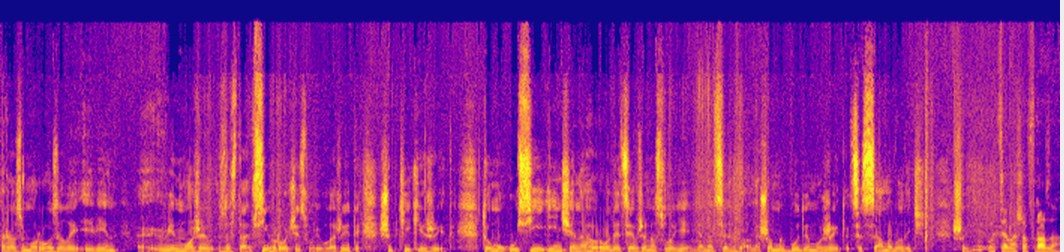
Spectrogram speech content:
розморозили, і він, е, він може заста- всі гроші свої вложити, щоб тільки жити. Тому усі інші нагороди це вже наслоєння. На це головне, що ми будемо жити. Це саме величне, що є. Оця ваша фраза,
